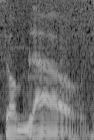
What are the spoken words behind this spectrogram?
Some loud.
